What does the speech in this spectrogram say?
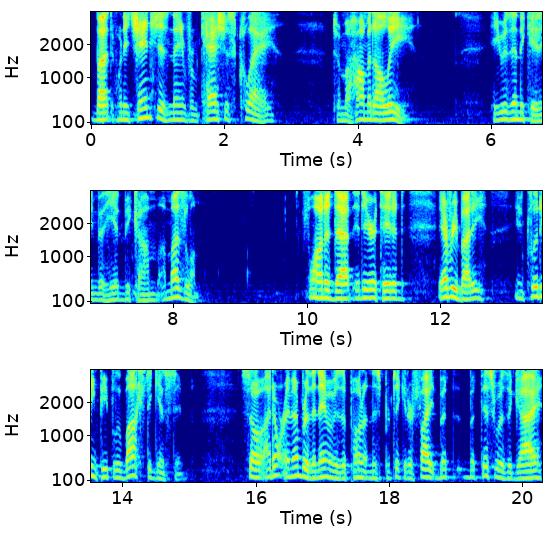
But when he changed his name from Cassius Clay to Muhammad Ali, he was indicating that he had become a Muslim. Flaunted that, it irritated everybody, including people who boxed against him. So I don't remember the name of his opponent in this particular fight, but, but this was a guy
